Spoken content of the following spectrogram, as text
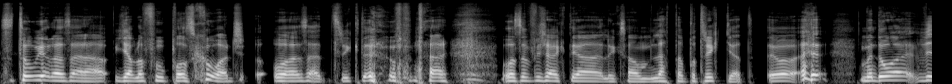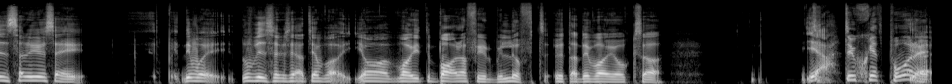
så tog jag några så här gamla fotbollsshorts och så här tryckte upp där. Och så försökte jag liksom lätta på trycket. Men då visade det ju sig det var, då visade det sig att jag var, jag var ju inte bara fylld med luft, utan det var ju också Ja, Du sket på dig.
